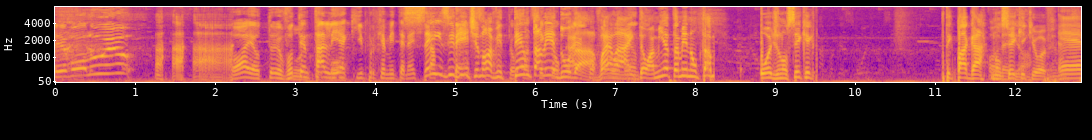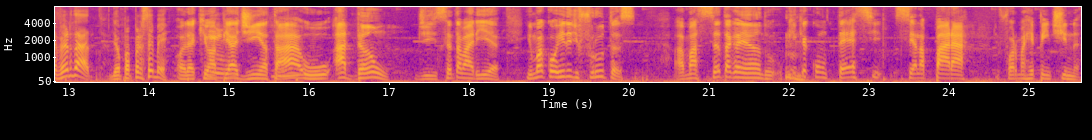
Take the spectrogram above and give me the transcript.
Evoluiu! Ó, eu, tô- eu vou Muito tentar bom. ler aqui porque a minha internet 6 e 29 tá péssima, então tenta que ler, Duda. Vai lá, momento. então. A minha também não tá hoje, não sei o que. que- Tem que pagar, não Olha sei o que que houve. É verdade. Deu pra perceber. Olha aqui, uma piadinha, tá? O Adão de Santa Maria. Em uma corrida de frutas, a maçã tá ganhando. O que que acontece se ela parar de forma repentina?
